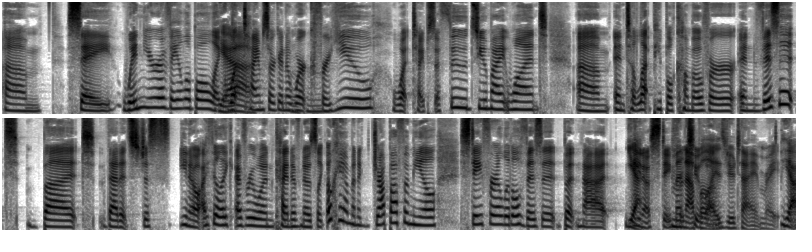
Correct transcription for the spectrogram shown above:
um say when you're available like Yeah. Mm-hmm. what times are going to work for you what types of foods you might want um, and to let people come over and visit but that it's just you know i feel like everyone kind of knows like okay i'm going to drop off a meal stay for a little visit but not Yeah. you know stay for too long Monopolize your time, right? yeah.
